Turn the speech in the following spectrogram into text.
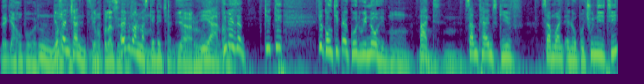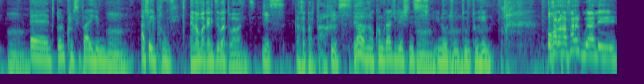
ne ke a gopola Mm, mo feng chance. ke gopola sentle. Everyone must get a chance. Yeah, Ru- Yeah. Ru- Kuneze ke ke ke goalkeeper good we know him. Mm, But sometimes give someone an opportunity Mm. and don't crucify him. Mm. Also improve. and o makaditse batho ba bantsi. Yes. ka satartaga Yes. No, no, congratulations, you know, to to to him. o goroga fa re bua le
